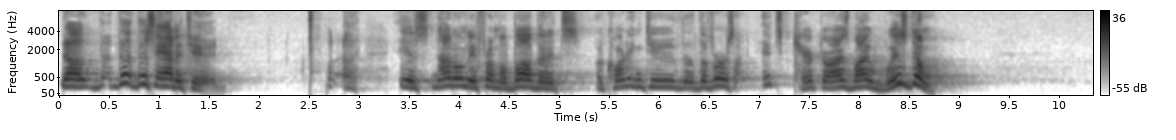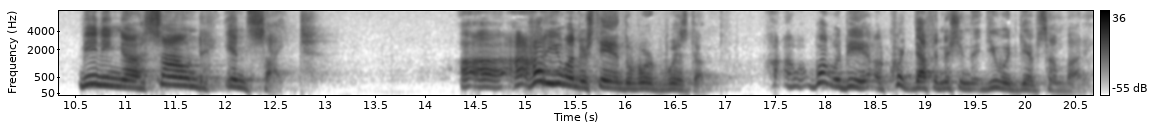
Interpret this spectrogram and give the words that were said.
Now, th- this attitude uh, is not only from above, but it's according to the, the verse, it's characterized by wisdom, meaning uh, sound insight. Uh, uh how do you understand the word wisdom? What would be a quick definition that you would give somebody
